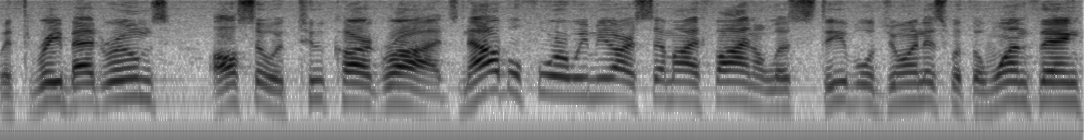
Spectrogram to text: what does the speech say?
with three bedrooms, also a two-car garage. Now, before we meet our semifinalists, Steve will join us with the one thing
